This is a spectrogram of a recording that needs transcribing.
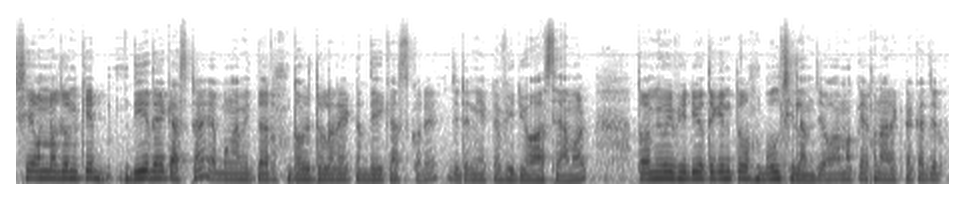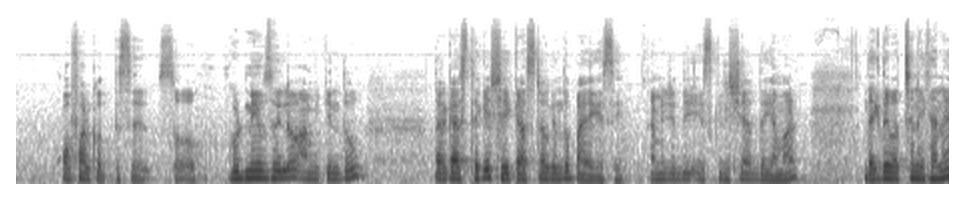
সে অন্যজনকে দিয়ে দেয় কাজটা এবং আমি তার দশ ডলারে একটা দেই কাজ করে, যেটা নিয়ে একটা ভিডিও আছে আমার। তো আমি ওই ভিডিওতে কিন্তু বলছিলাম যে ও আমাকে এখন আরেকটা কাজের অফার করতেছে। সো গুড নিউজ হইল আমি কিন্তু তার কাছ থেকে সেই কাজটাও কিন্তু পাই গেছি। আমি যদি স্ক্রিন শেয়ার দিই আমার, দেখতে পাচ্ছেন এখানে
